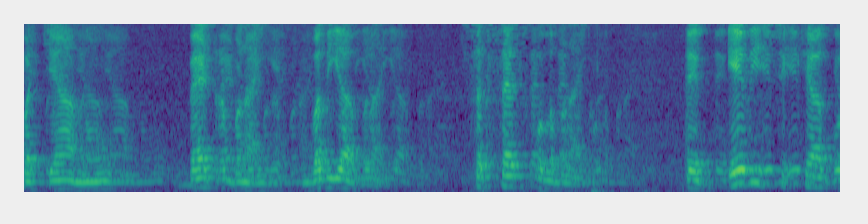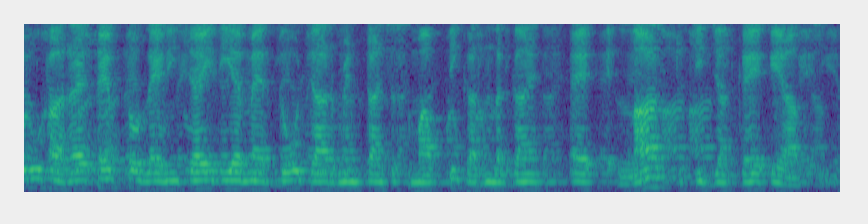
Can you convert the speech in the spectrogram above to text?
ਬੱਚਿਆਂ ਨੂੰ ਬੈਟਰ ਬਣਾਈਏ, ਵਧੀਆ ਬਣਾਈਏ ਸਕਸੈਸਫੁਲ ਬਣਾਈਏ। ਤੇ ਇਹ ਵੀ ਸਿੱਖਿਆ ਗੁਰੂ ਹਰਿਰਾਏ ਸਾਹਿਬ ਤੋਂ ਲੈਣੀ ਚਾਹੀਦੀ ਹੈ। ਮੈਂ 2-4 ਮਿੰਟਾਂ 'ਚ ਸਮਾਪਤੀ ਕਰਨ ਲੱਗਾ ਹਾਂ। ਇਹ ਲਾਸਟ ਚੀਜ਼ਾਂ ਕਹਿ ਕੇ ਆਪ ਜੀ।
